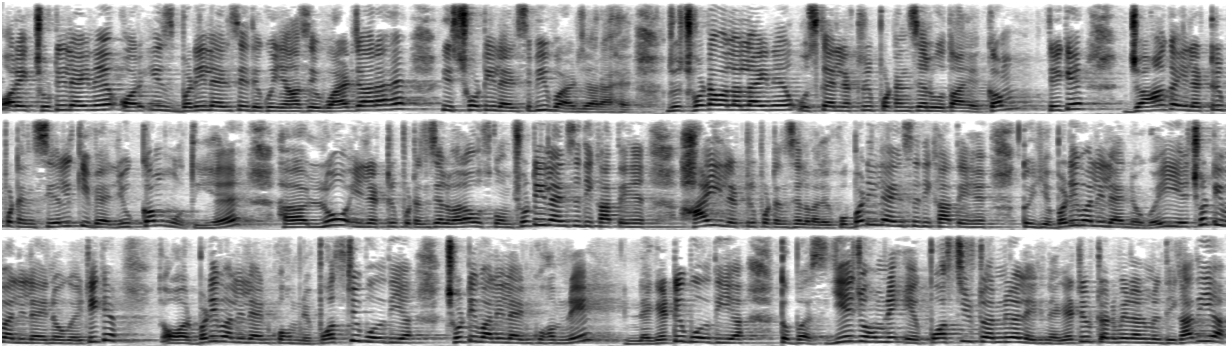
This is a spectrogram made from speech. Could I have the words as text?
और एक छोटी लाइन है, और इस बड़ी लाइन से देखो यहाँ से वायर जा रहा है, इस छोटी लाइन से भी वायर जा रहा है। जो छोटा वाला लाइन है, उसका इलेक्ट्रिक पोटेंशियल होता है कम, ठीक है? जहाँ का इलेक्ट्रिक पोटेंशियल पोटेंशियल की वैल्यू कम होती है लो इलेक्ट्रिक पोटेंशियल वाला उसको हम छोटी लाइन से दिखाते हैं हाई इलेक्ट्रिक पोटेंशियल वाले को बड़ी लाइन से दिखाते हैं तो ये बड़ी वाली लाइन हो गई, ये छोटी वाली लाइन हो गई, ठीक है? और बड़ी वाली लाइन को हमने पॉजिटिव बोल दिया, छोटी वाली लाइन को हमने नेगेटिव बोल दिया तो बस ये जो हमने एक पॉजिटिव टर्मिनल एक नेगेटिव टर्मिनल में दिखा दिया,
